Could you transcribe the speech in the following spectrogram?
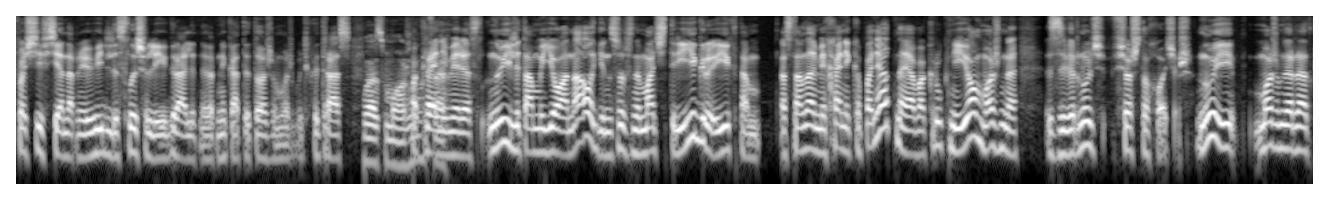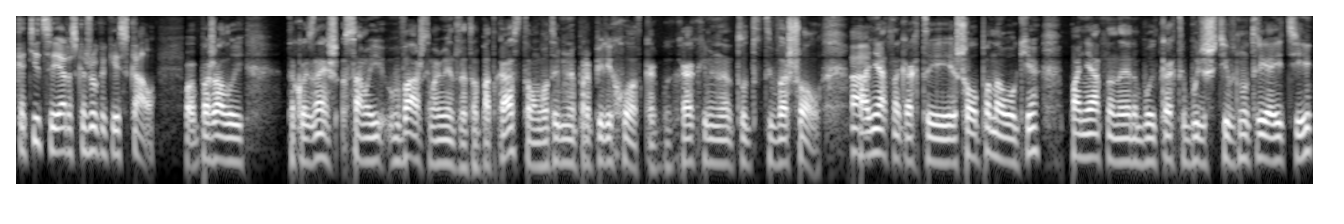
Почти все, наверное, ее видели, слышали, играли. Наверняка ты тоже, может быть, хоть раз. Возможно. По крайней да. мере, ну или там ее аналоги, ну, собственно, матч три игры, их там основная механика понятная, а вокруг нее можно завернуть все, что хочешь. Ну и можем, наверное, откатиться, я расскажу, как я искал. Пожалуй, такой, знаешь, самый важный момент этого подкаста, он вот именно про переход, как бы, как именно тут ты вошел. А. Понятно, как ты шел по науке, понятно, наверное, будет, как ты будешь идти внутри IT.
